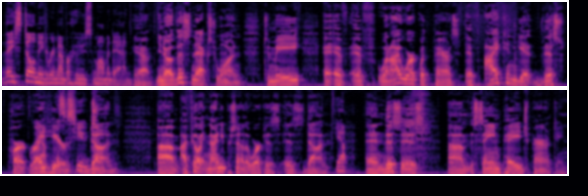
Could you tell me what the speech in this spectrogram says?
they still need to remember who's mom and dad. Yeah, you know this next one to me, if if when I work with parents, if I can get this part right Yeah, here this is huge. done, um, I feel like ninety percent of the work is is done. Yep. and this is. Um, the same page parenting.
